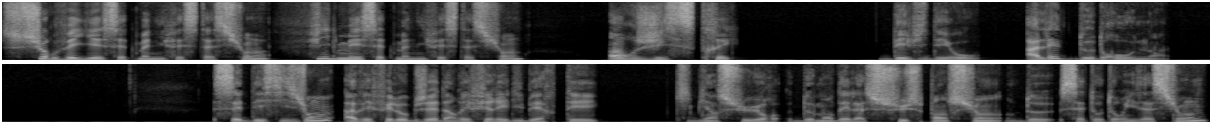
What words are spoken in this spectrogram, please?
surveiller cette manifestation, filmer cette manifestation, enregistrer des vidéos à l'aide de drones. Cette décision avait fait l'objet d'un référé liberté qui, bien sûr, demandait la suspension de cette autorisation,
